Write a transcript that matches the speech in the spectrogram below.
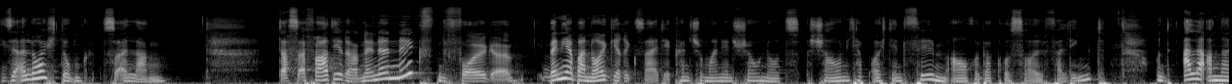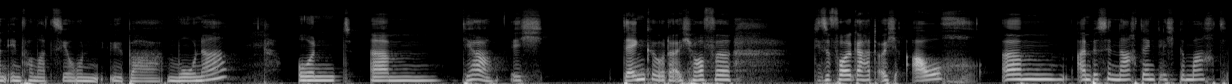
diese Erleuchtung zu erlangen. Das erfahrt ihr dann in der nächsten Folge. Wenn ihr aber neugierig seid, ihr könnt schon mal in den Show Notes schauen. Ich habe euch den Film auch über Grossol verlinkt und alle anderen Informationen über Mona. Und ähm, ja, ich denke oder ich hoffe, diese Folge hat euch auch ähm, ein bisschen nachdenklich gemacht.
